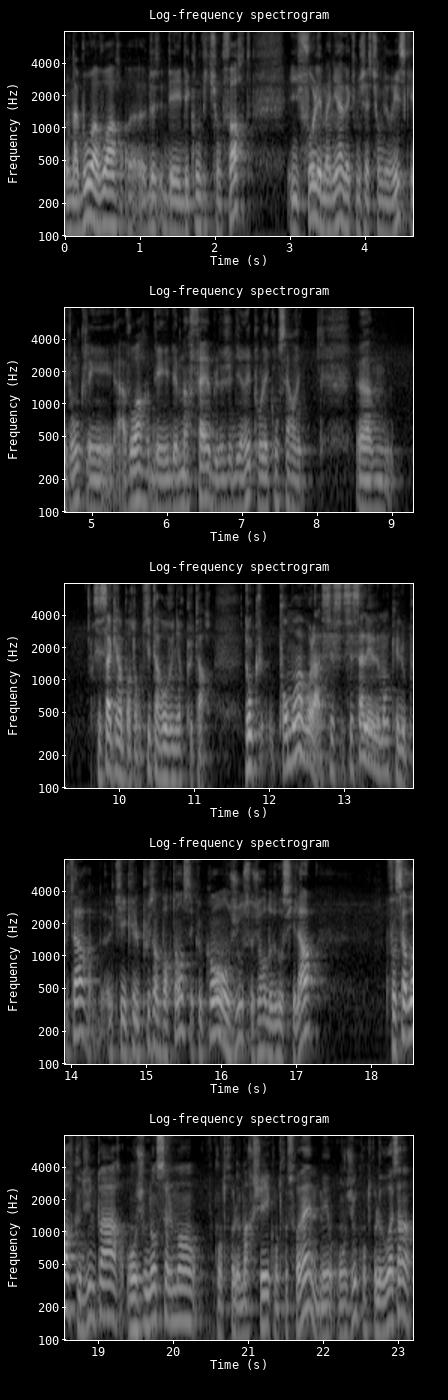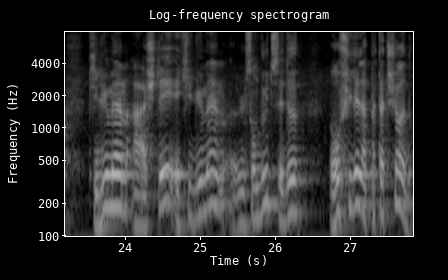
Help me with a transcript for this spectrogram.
on a beau avoir des, convictions fortes, il faut les manier avec une gestion de risque et donc avoir des, mains faibles, je dirais, pour les conserver. c'est ça qui est important, quitte à revenir plus tard. Donc pour moi, voilà, c'est ça l'élément qui est le plus tard, qui est le plus important, c'est que quand on joue ce genre de dossier-là, il faut savoir que d'une part, on joue non seulement contre le marché, contre soi-même, mais on joue contre le voisin, qui lui-même a acheté et qui lui-même, son but, c'est de refiler la patate chaude.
